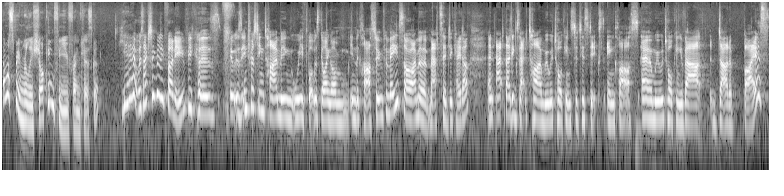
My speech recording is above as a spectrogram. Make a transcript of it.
That must have been really shocking for you, Francesca. Yeah, it was actually really funny because it was interesting timing with what was going on in the classroom for me. So I'm a maths educator, and at that exact time, we were talking statistics in class, and we were talking about data bias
